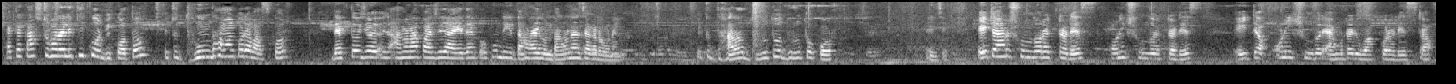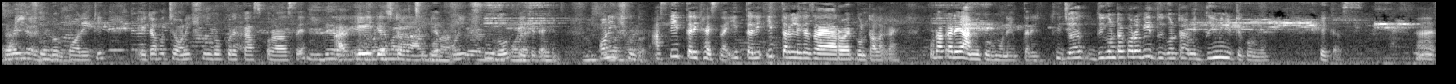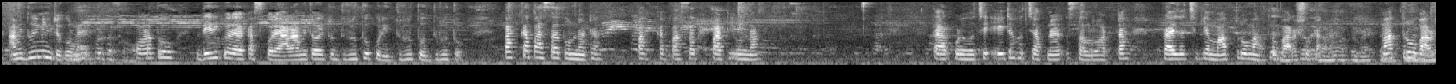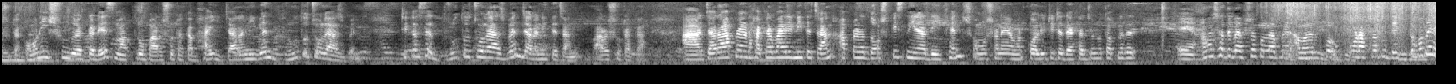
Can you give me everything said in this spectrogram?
একটা কাস্টমার এলে কি করবি কত? একটু ধুমধামা করে বাস কর। দেখতো ওই যে আমি না পাশে আয়ে দেখ কোন দিকে দাঁড়াই হন দাঁড়ানোর জায়গাটাও নেই। একটু ধারা দ্রুত দ্রুত কর। এই যে এইটা আরও সুন্দর একটা ড্রেস অনেক সুন্দর একটা ড্রেস। এইটা অনেক সুন্দর এমব্রয়ডারি ওয়ার্ক করা ড্রেসটা, অনেক সুন্দর কোয়ালিটি এটা হচ্ছে অনেক সুন্দর করে কাজ করা আছে। আর এই ড্রেসটা হচ্ছে অনেক সুন্দর, এই যে দেখেন, অনেক সুন্দর। আজকে ইফতারি খাইস না, ইফতারি ইফতারি লেগে যায় আরও এক ঘণ্টা লাগায়। কোটাকারে আমি করব না ইফতারি। তুই য- দুই ঘণ্টা করবি, দুই ঘণ্টা আমি দুই মিনিটে করব। ঠিক আছে হ্যাঁ আমি দুই মিনিটে করব। ওরা তো দেরি করে কাজ করে, আর আমি তো একটু দ্রুত করি, দ্রুত দ্রুত। পাক্কা পাসাত উন্নাটা। পাক্কা পাসাত পাটি উন্না তারপরে হচ্ছে এইটা হচ্ছে আপনার সালোয়ারটা। প্রাইস হচ্ছে গিয়ে মাত্র মাত্র বারোশো টাকা। মাত্র বারোশো টাকা। অনেক সুন্দর একটা ড্রেস, মাত্র বারোশো টাকা। ভাই, যারা নিবেন, দ্রুত চলে আসবেন। ঠিক আছে? দ্রুত চলে আসবেন যারা নিতে চান, বারোশো টাকা। আর যারা আপনারা ঢাকার বাইরে নিতে চান, আপনারা দশ পিস নিয়ে দেখেন। সমস্যা নেই, আমার কোয়ালিটিটা দেখার জন্য তো আপনাদের আমার সাথে ব্যবসা করলে আপনার আমাদের প্রোডাক্টটা তো দেখতে হবে।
